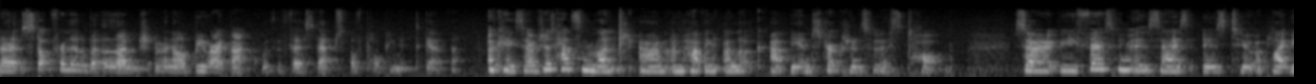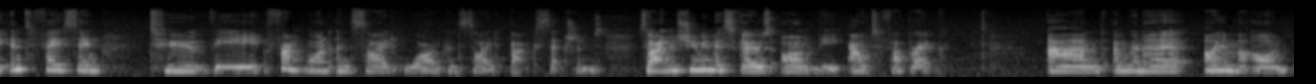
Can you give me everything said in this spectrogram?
to stop for a little bit of lunch and then I'll be right back with the first steps of popping it together. Okay, so I've just had some lunch and I'm having a look at the instructions for this top. So the first thing it says is to apply the interfacing to the front one and side one and side back sections. So I'm assuming this goes on the outer fabric and I'm to iron that on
